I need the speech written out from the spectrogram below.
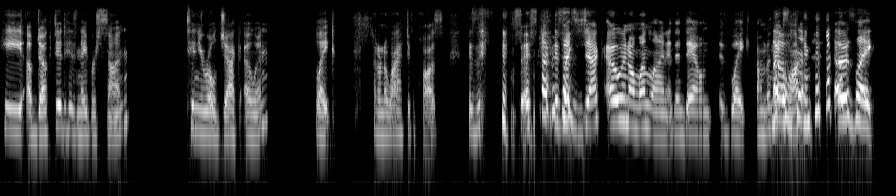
he abducted his neighbor's son, 10 year old Jack Owen Blake. I don't know why I took a pause because it says it like- says Jack Owen on one line and then down is Blake on the oh, next Oh. line. I was like,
